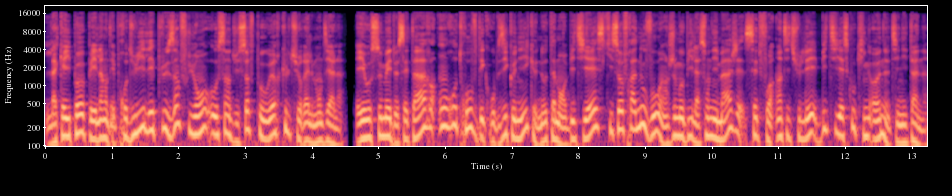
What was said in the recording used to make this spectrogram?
La K-pop est l'un des produits les plus influents au sein du soft power culturel mondial. Et au sommet de cet art, on retrouve des groupes iconiques, notamment BTS, qui s'offre à nouveau un jeu mobile à son image, cette fois intitulé BTS Cooking On Tinitan.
